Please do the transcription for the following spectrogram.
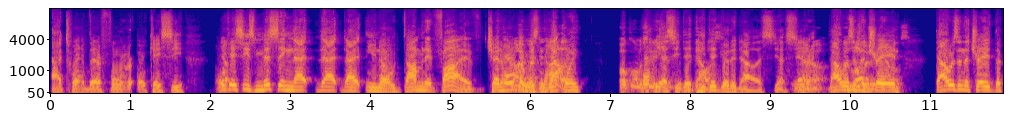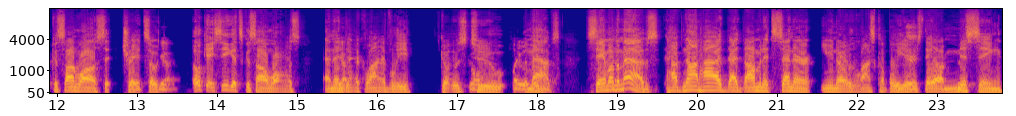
at 12 there for OKC. Yep. OKC's missing that that that you know dominant five. Chet Holmgren no, is not Dallas. going. Oklahoma oh, City. Oh, yes, he did. He did go to Dallas. Yes, yeah, no, that was in the trade. That was in the trade, the Cason Wallace trade. So yeah. OKC gets Cason Wallace, and then Derek Lively goes to the Mavs. Same on the Mavs. Have not had that dominant center, you know, the last couple of years. They are missing,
